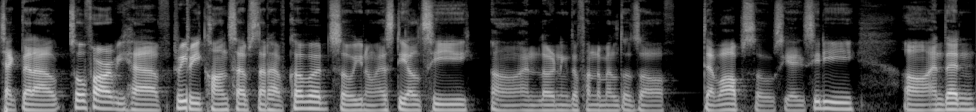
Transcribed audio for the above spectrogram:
check that out. So far, we have three, three concepts that I've covered. So, you know, SDLC uh, and learning the fundamentals of DevOps, so CI/CD, uh, and then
